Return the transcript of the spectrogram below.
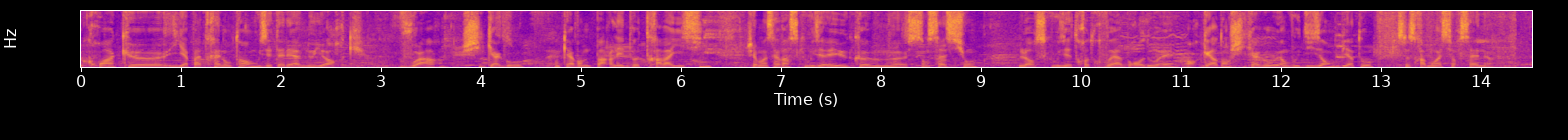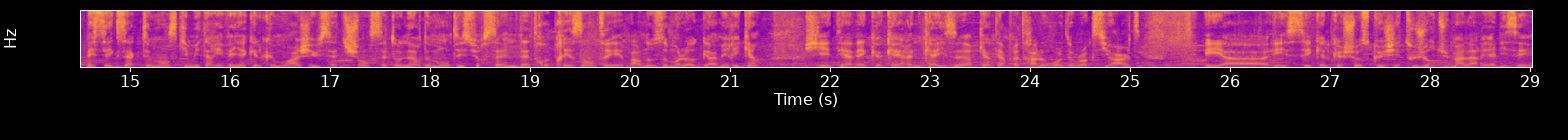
crois qu'il n'y a pas très longtemps, vous êtes allé à New York voir Chicago. Donc avant de parler de votre travail ici, j'aimerais savoir ce que vous avez eu comme euh, sensation lorsque vous êtes retrouvé à Broadway en regardant Chicago et en vous disant bientôt ce sera moi sur scène. Mais c'est exactement ce qui m'est arrivé il y a quelques mois. J'ai eu cette chance, cet honneur de monter sur scène, d'être présenté par nos homologues américains. J'y étais avec Karen Kaiser, qui interprétera le rôle de Roxy Hart. Et, euh, et c'est quelque chose que j'ai toujours du mal à réaliser.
